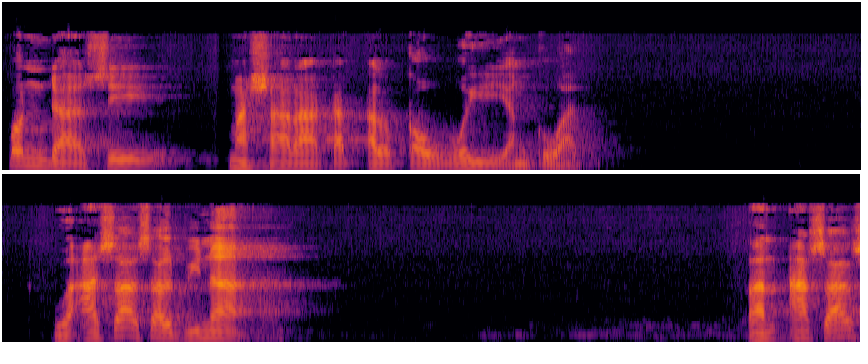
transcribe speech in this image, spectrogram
pondasi masyarakat al-qawi yang kuat. Wa asasal bina lan asas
